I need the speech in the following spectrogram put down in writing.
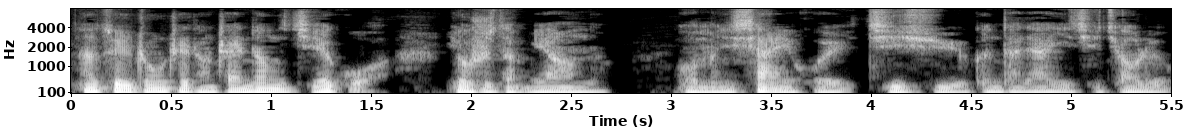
那最终这场战争的结果又是怎么样呢？我们下一回继续跟大家一起交流。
